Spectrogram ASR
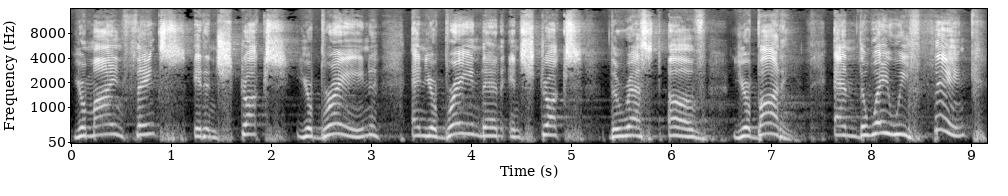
Your mind thinks, it instructs your brain, and your brain then instructs the rest of your body. And the way we think,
